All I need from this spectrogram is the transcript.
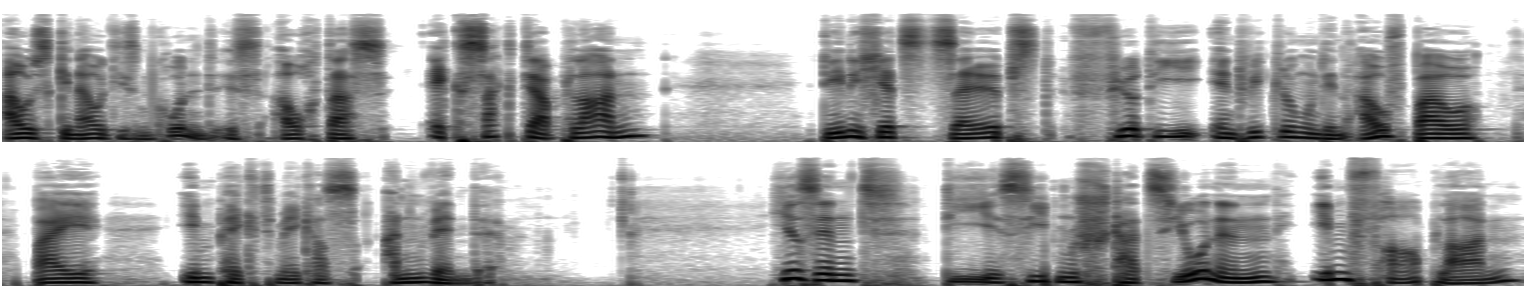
aus genau diesem Grund ist auch das exakt der Plan, den ich jetzt selbst für die Entwicklung und den Aufbau bei Impact Makers anwende. Hier sind die sieben Stationen im Fahrplan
